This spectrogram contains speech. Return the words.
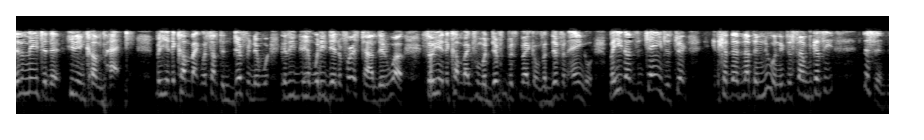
Then it means that he didn't come back, but he had to come back with something different than because he what he did the first time didn't work. So he had to come back from a different perspective, a different angle. But he doesn't change his trick because there's nothing new it. Just something because he listen.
